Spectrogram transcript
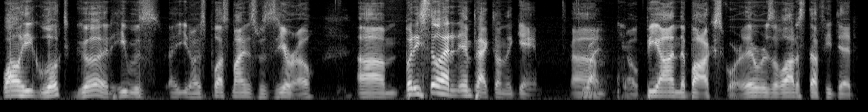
while he looked good, he was uh, you know his plus minus was zero, um, but he still had an impact on the game. Um, Right. You know, beyond the box score, there was a lot of stuff he did,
